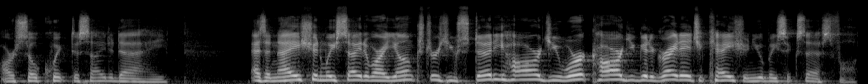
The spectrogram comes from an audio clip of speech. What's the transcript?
are so quick to say today? As a nation, we say to our youngsters, you study hard, you work hard, you get a great education, you'll be successful.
